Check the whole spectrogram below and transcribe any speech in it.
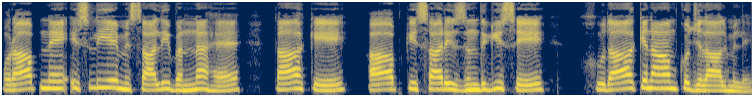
اور آپ نے اس لیے مثالی بننا ہے تاکہ آپ کی ساری زندگی سے خدا کے نام کو جلال ملے۔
